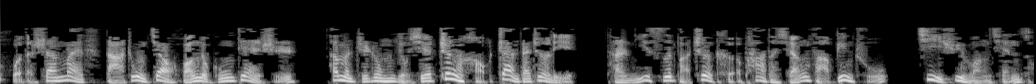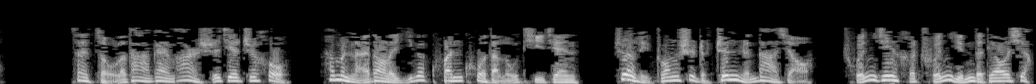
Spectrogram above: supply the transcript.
火的山脉打中教皇的宫殿时，他们之中有些正好站在这里。坦尼斯把这可怕的想法摒除，继续往前走。在走了大概二十阶之后，他们来到了一个宽阔的楼梯间，这里装饰着真人大小。纯金和纯银的雕像，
